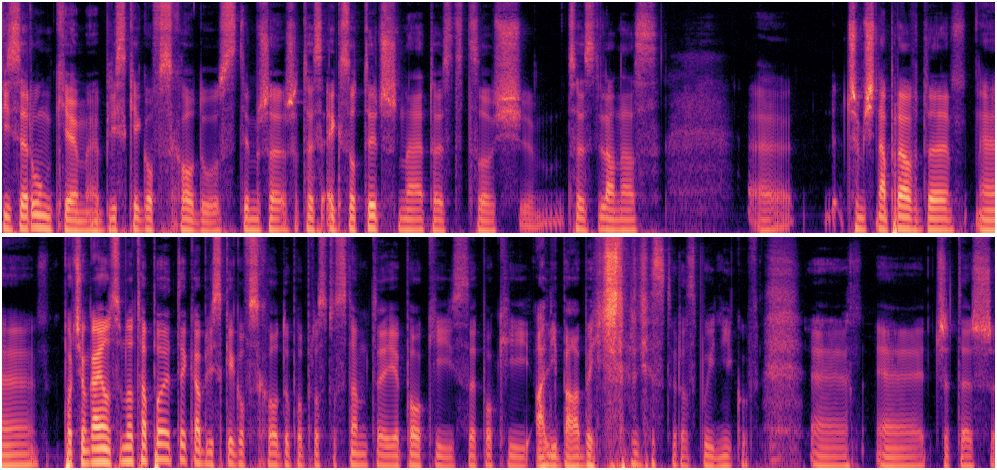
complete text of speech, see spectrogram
wizerunkiem Bliskiego Wschodu, z tym, że, że to jest egzotyczne, to jest coś, co jest dla nas e, czymś naprawdę e, pociągającym. No ta poetyka Bliskiego Wschodu po prostu z tamtej epoki, z epoki Alibaby i 40 rozbójników, e, e, czy też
